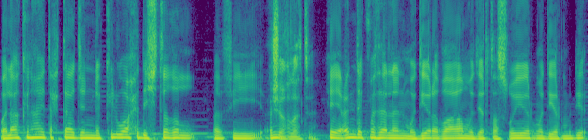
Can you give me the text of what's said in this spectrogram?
ولكن هاي تحتاج إن كل واحد يشتغل في شغلته. هي عندك مثلا مدير اضاءه مدير تصوير مدير مدير.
